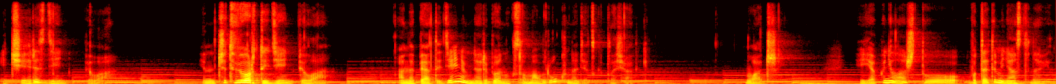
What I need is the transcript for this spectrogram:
и через день пила, и на четвертый день пила, А на пятый день у меня ребенок сломал руку на детской площадке. Младший. И я поняла, что вот это меня остановило.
